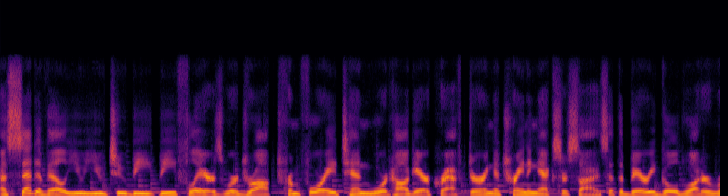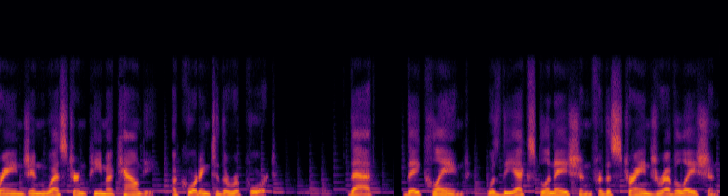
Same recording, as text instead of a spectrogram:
A set of LUU-2B-B flares were dropped from four A-10 Warthog aircraft during a training exercise at the Barry Goldwater Range in western Pima County, according to the report. That, they claimed, was the explanation for the strange revelation.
